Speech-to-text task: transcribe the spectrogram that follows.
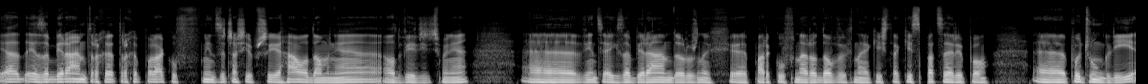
ja, ja zabierałem trochę, trochę Polaków, w międzyczasie przyjechało do mnie odwiedzić mnie. E, więc ja ich zabierałem do różnych e, parków narodowych na jakieś takie spacery po, po dżungli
